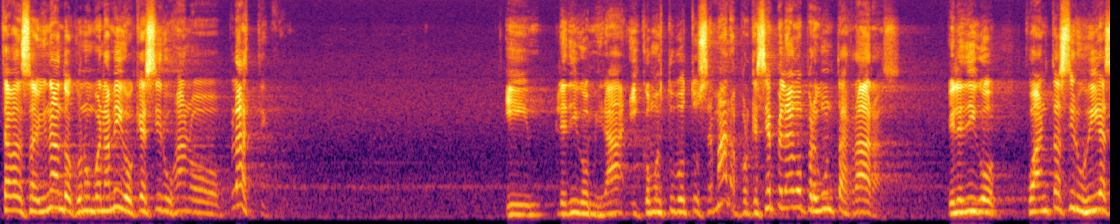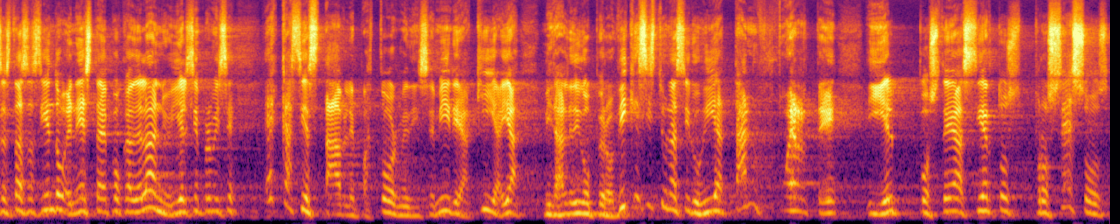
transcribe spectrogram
estaba desayunando con un buen amigo que es cirujano plástico. Y le digo, mira, ¿y cómo estuvo tu semana? Porque siempre le hago preguntas raras. Y le digo, ¿cuántas cirugías estás haciendo en esta época del año? Y él siempre me dice, es casi estable, pastor. Me dice, mire, aquí, allá. Mira, le digo, pero vi que hiciste una cirugía tan fuerte y él postea ciertos procesos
